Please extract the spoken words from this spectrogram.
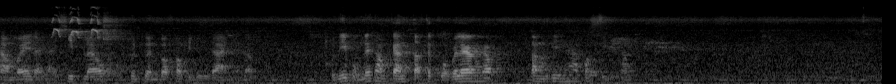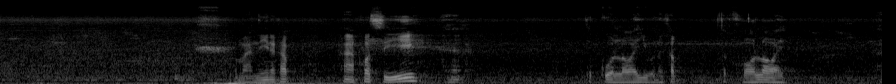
ทำไว้หลาย ๆ คลิปแล้วเพื่อนๆก็เข้าไปดูได้นะครับวันนี้ผมได้ทำการตัดตะกั่วไปแล้วนะครับ ตั้งที่5ข้อ4ครับประมาณนี้นะครับห้าข้อสีนะฮะตะกัวลอยอยู่นะครับตะขอลอยอ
